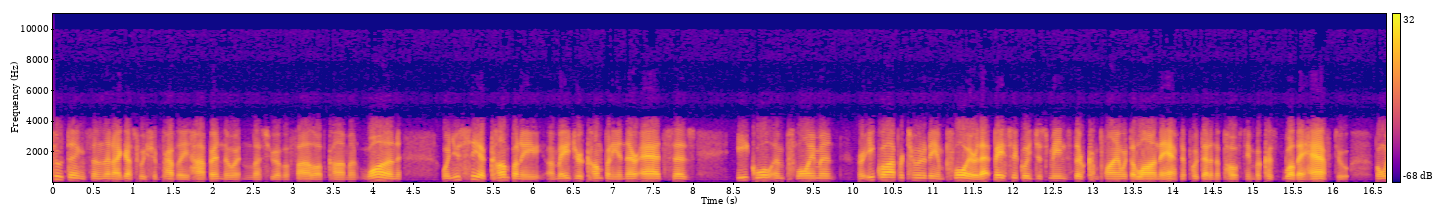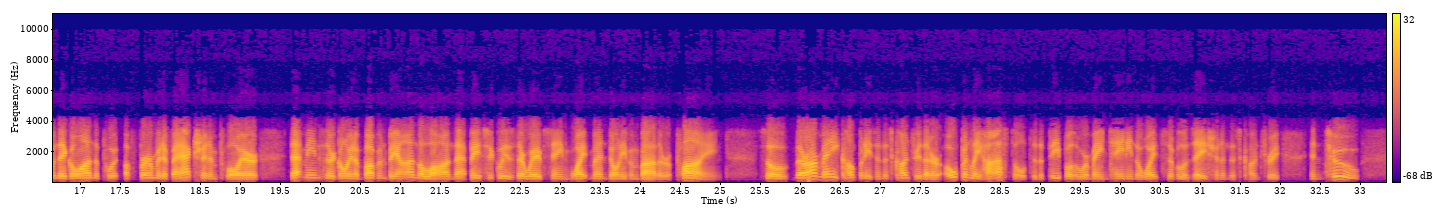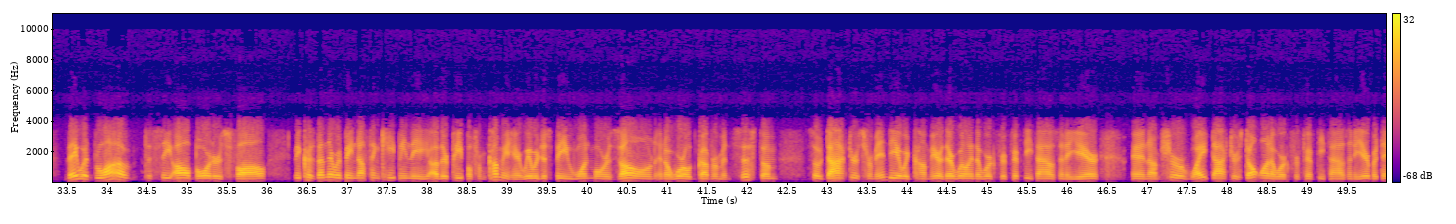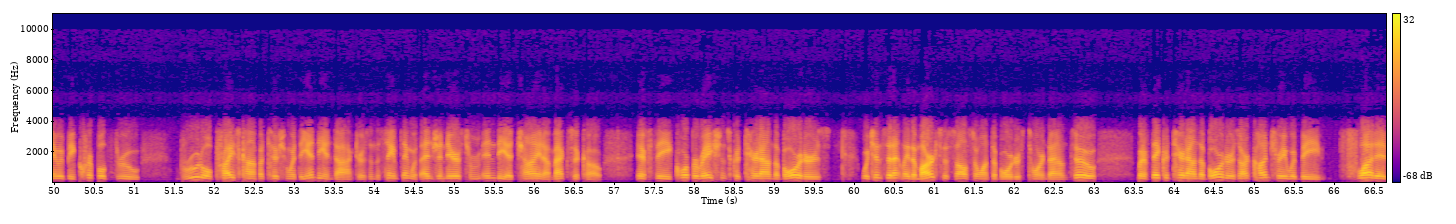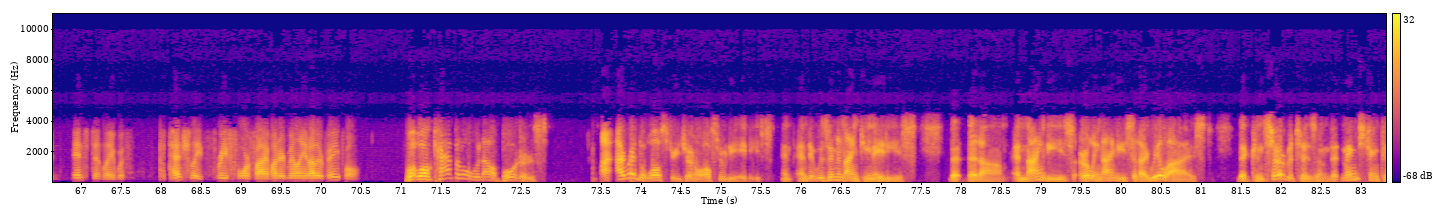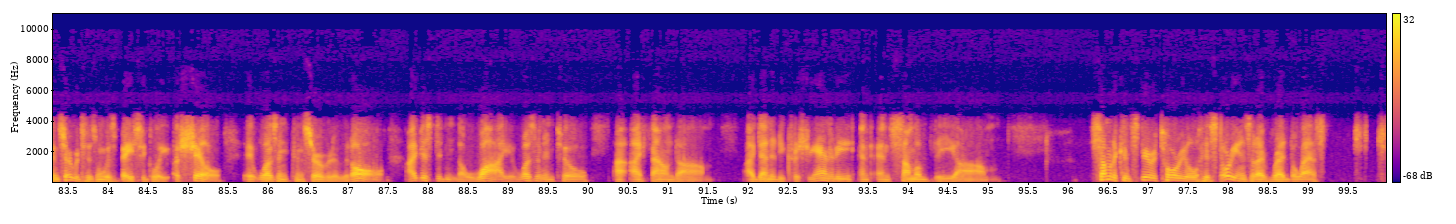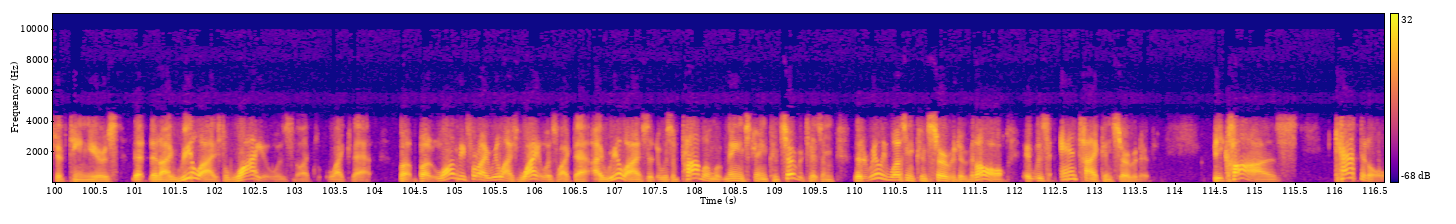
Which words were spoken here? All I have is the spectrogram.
Two things, and then I guess we should probably hop into it unless you have a follow up comment. One, when you see a company, a major company, and their ad says equal employment or equal opportunity employer, that basically just means they're complying with the law and they have to put that in the posting because, well, they have to. But when they go on to put affirmative action employer, that means they're going above and beyond the law, and that basically is their way of saying white men don't even bother applying. So there are many companies in this country that are openly hostile to the people who are maintaining the white civilization in this country. And two, they would love to see all borders fall because then there would be nothing keeping the other people from coming here. We would just be one more zone in a world government system. So doctors from India would come here. They're willing to work for 50,000 a year, and I'm sure white doctors don't want to work for 50,000 a year, but they would be crippled through brutal price competition with the Indian doctors, and the same thing with engineers from India, China, Mexico. If the corporations could tear down the borders, which incidentally the Marxists also want the borders torn down too, but if they could tear down the borders, our country would be flooded instantly with potentially three, four, five hundred million other people. Well, well, capital without borders. I, I read the Wall Street Journal all through the 80s, and, and it was in the 1980s that that um and 90s, early 90s that I realized that conservatism, that mainstream conservatism was basically a shell. It wasn't conservative at all. I just didn't know why. It wasn't until I, I found um, Identity Christianity and, and some of the um, some of the conspiratorial historians that I've read the last 15 years that, that I realized why it was like like that. But but long before I realized why it was like that, I realized that there was a problem with mainstream conservatism. That it really wasn't conservative at all. It was anti-conservative, because capital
